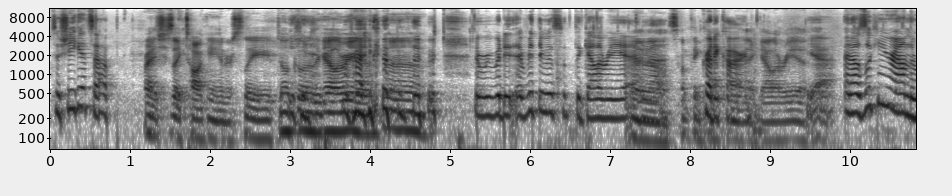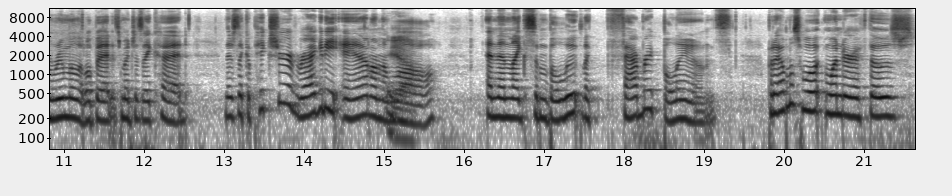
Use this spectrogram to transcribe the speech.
So she gets up. Right, she's like talking in her sleep. Don't go to the Yeah, Galleria. right. Uh, Everybody, everything was with the Galleria I and know, the something credit card. that Galleria. Yeah. And I was looking around the room a little bit as much as I could. There's like a picture of Raggedy Ann on the Yeah. wall, and then like some balloon, like fabric balloons. But I almost wonder if those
